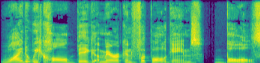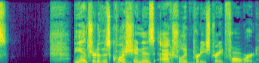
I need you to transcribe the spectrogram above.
Why do we call big American football games bowls? The answer to this question is actually pretty straightforward.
